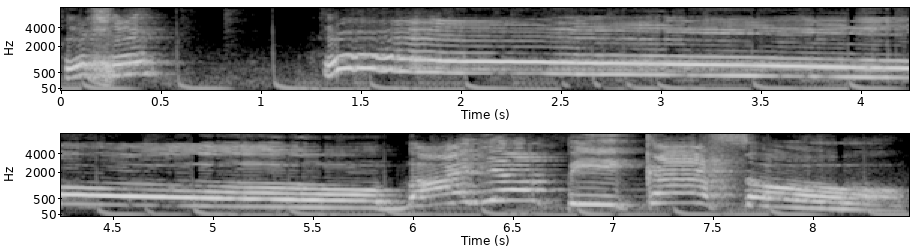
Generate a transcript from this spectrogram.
¡Ojo! Picasso!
